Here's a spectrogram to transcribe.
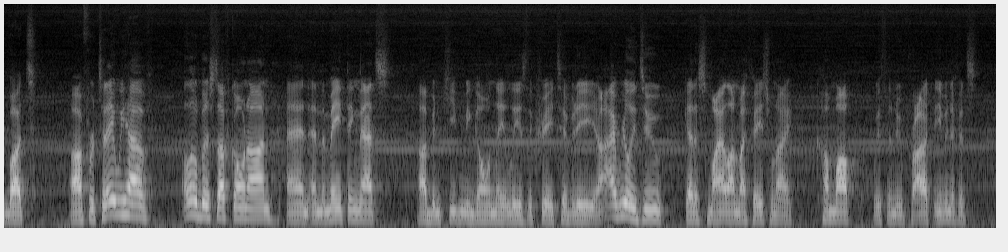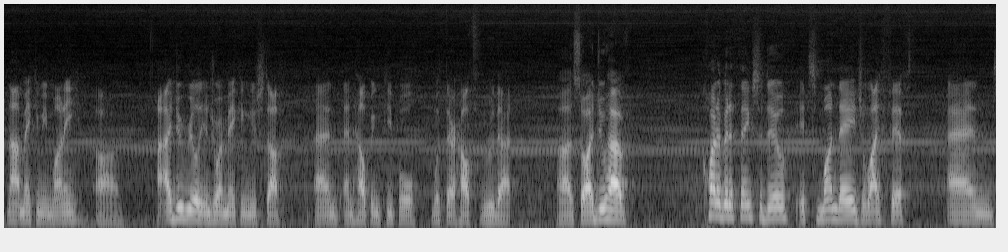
But uh, for today, we have a little bit of stuff going on, and, and the main thing that's uh, been keeping me going lately is the creativity. You know, I really do get a smile on my face when I come up with a new product, even if it's not making me money. Uh, I do really enjoy making new stuff and, and helping people with their health through that. Uh, so I do have quite a bit of things to do. It's Monday, July 5th and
